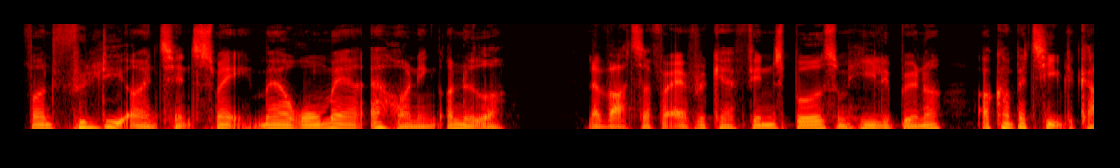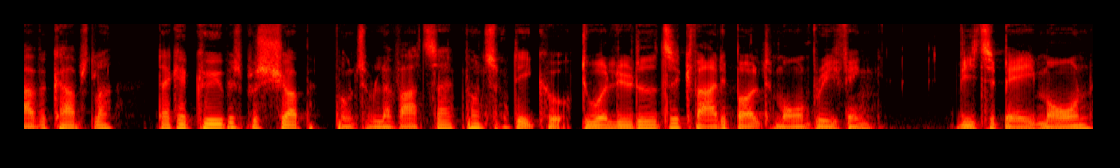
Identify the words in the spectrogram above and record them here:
for en fyldig og intens smag med aromaer af honning og nødder. Lavazza for Africa findes både som hele bønder og kompatible kaffekapsler, der kan købes på shop.lavazza.dk. Du har lyttet til Kvartibolt Morgenbriefing. Vi er tilbage i morgen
